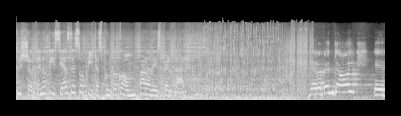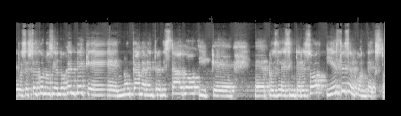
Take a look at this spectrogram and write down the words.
Tu shot de noticias de sopitas.com para despertar. De repente hoy, eh, pues estoy conociendo gente que nunca me había entrevistado y que eh, pues les interesó y este es el contexto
